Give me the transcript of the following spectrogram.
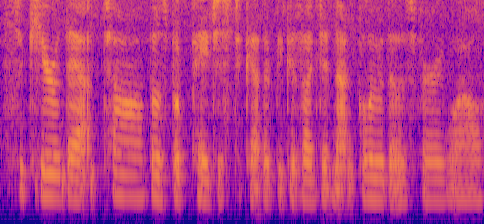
secure that uh, those book pages together because I did not glue those very well.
